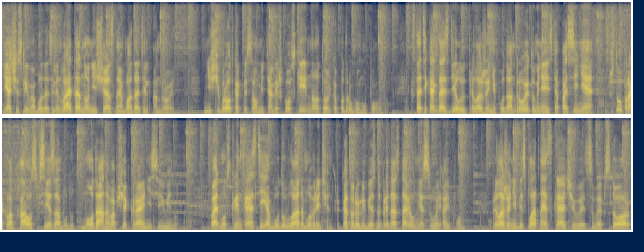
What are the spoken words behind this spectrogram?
Я счастливый обладатель инвайта, но несчастный обладатель Android. Нищеброд, как писал Митя Алешковский, но только по другому поводу. Кстати, когда сделают приложение под Android, у меня есть опасения, что про Clubhouse все забудут. Мода, она вообще крайне сиюминутна. Поэтому в скринкасте я буду Владом Лавриченко, который любезно предоставил мне свой iPhone. Приложение бесплатное, скачивается в App Store,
